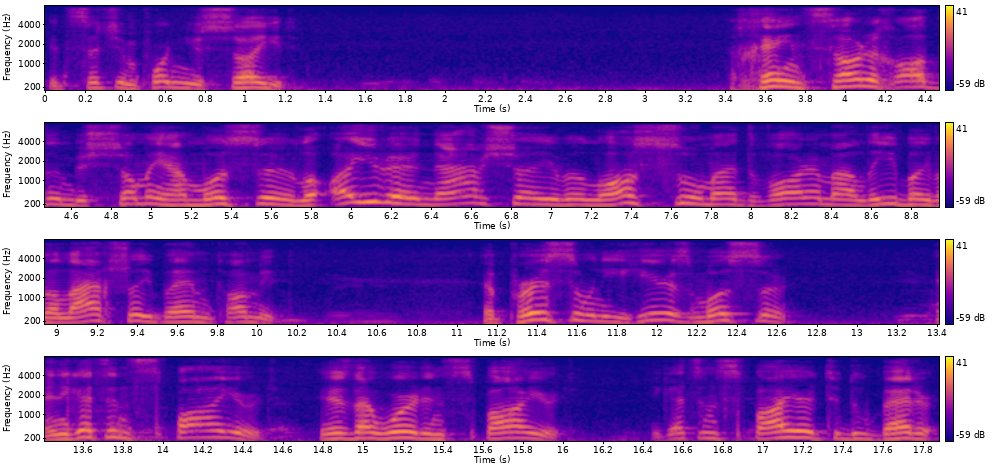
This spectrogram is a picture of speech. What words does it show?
It's such an important yisoid. Chein tzarich adam b'shomei hamusar lo'oyre nafshay v'lachshay b'hem tamid. A person, when he hears musar, and he gets inspired, here's that word, inspired. He gets inspired to do better.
